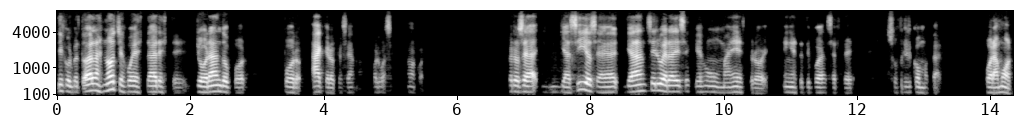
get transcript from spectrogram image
disculpe, todas las noches voy a estar este, llorando por, por A, creo que se llama, o algo así, no me acuerdo. Pero, o sea, y así, o sea, ya Silvera dice que es un maestro en este tipo de hacerte sufrir como tal, por amor.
